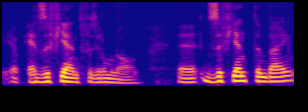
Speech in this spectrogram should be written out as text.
é, é desafiante fazer um monólogo. Desafiante também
